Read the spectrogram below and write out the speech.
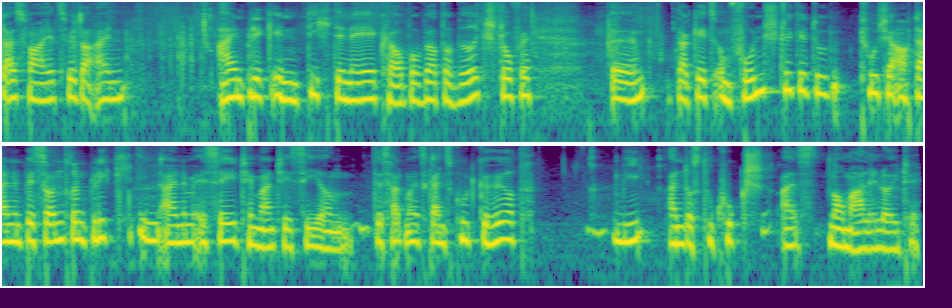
Das war jetzt wieder ein Einblick in dichte Nähe Körperwörter, Wirkstoffe. Äh, da geht es um Fundstücke. Du tust ja auch deinen besonderen Blick in einem Essay thematisieren. Das hat man jetzt ganz gut gehört wie anders du guckst als normale Leute.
